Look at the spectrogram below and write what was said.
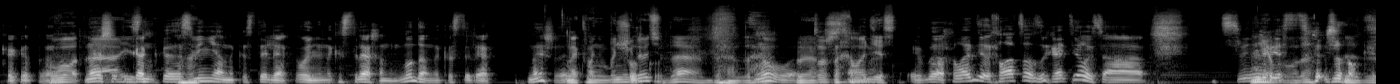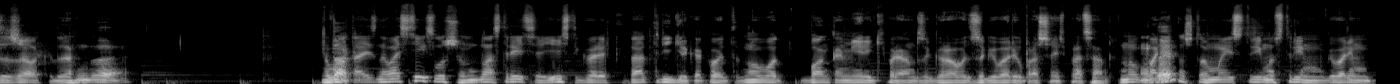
Как это... Вот. Знаешь, а это из- как э, свинья на костылях. Ой, не на костылях, а ну да, на костылях. Знаешь, да? Эту каком-нибудь анекдоте, да, да, да. Ну вот, Про- то же самое. холодец. Да, холодец, холодца захотелось, а Не свинью было, резать да? жалко. Да, Жалко, да. Да. Вот, Так. а из новостей, слушай, у нас третья есть, ты говоришь, когда триггер какой-то. Ну вот Банк Америки прям заговорил, заговорил про 6%. Ну, Да? понятно, что мы из стрима в стрим говорим,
